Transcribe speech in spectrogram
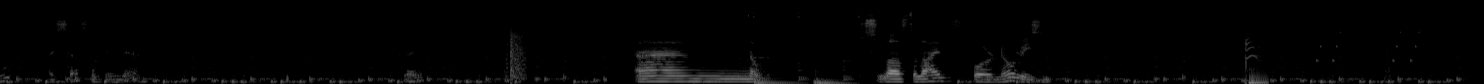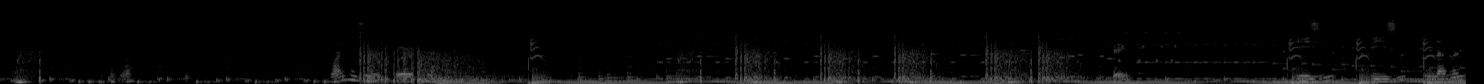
Ooh, I saw something there. Great. And nope. Just lost a life for no reason. Why was there a bird there? Okay. Easy, peasy, lemon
